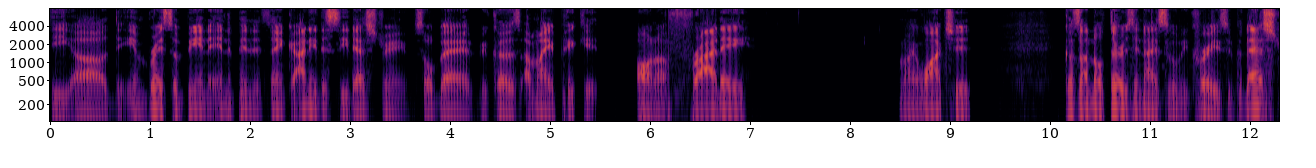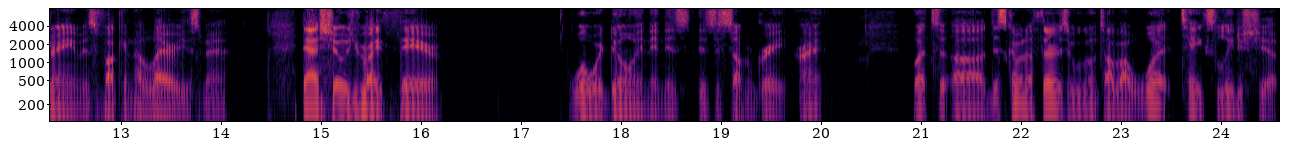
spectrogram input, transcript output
the uh the embrace of being an independent thinker. I need to see that stream so bad because I might pick it on a Friday. I might watch it because I know Thursday night's gonna be crazy. But that stream is fucking hilarious, man that shows you right there what we're doing, and it's it's just something great, right? But uh, this coming up Thursday, we're going to talk about what takes leadership,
